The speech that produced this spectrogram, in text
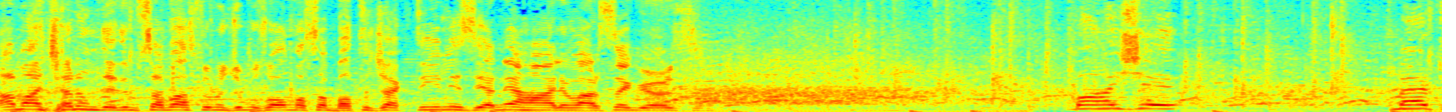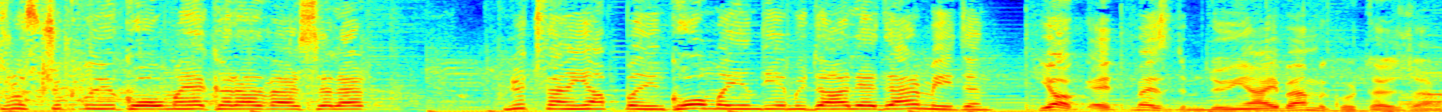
Aman canım dedim sabah sunucumuz olmasa batacak değiliz ya ne hali varsa görsün. Bayce, Mert Rusçuklu'yu kovmaya karar verseler lütfen yapmayın kovmayın diye müdahale eder miydin? Yok etmezdim. Dünyayı ben mi kurtaracağım?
